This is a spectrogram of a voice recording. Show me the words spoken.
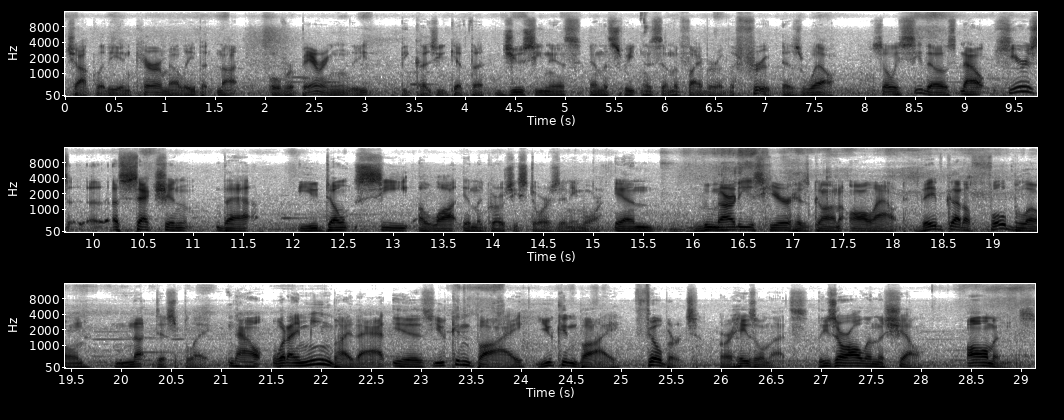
chocolatey, and caramelly, but not overbearingly because you get the juiciness and the sweetness and the fiber of the fruit as well. So we see those. Now, here's a, section that you don't see a lot in the grocery stores anymore. And Lunardi's here has gone all out. They've got a full blown nut display. Now, what I mean by that is you can buy you can buy filberts or hazelnuts. These are all in the shell. Almonds,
